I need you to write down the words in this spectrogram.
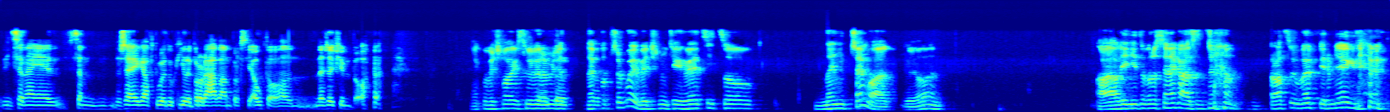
víceméně jsem řekl a v tuhle tu chvíli prodávám prostě auto a neřeším to. Jakoby člověk si uvědomí, že nepotřebuje většinu těch věcí, co není třeba, jo. A lidi to prostě nechá. Já jsem třeba pracuji ve firmě, kde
